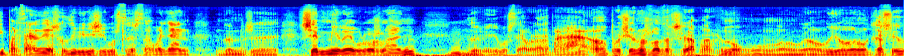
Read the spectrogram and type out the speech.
I per tant, escolti, miri, si vostè està guanyant doncs, eh, 100.000 euros l'any, doncs miri, vostè haurà de pagar... Oh, però això no és la tercera part. No, jo en el cas seu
